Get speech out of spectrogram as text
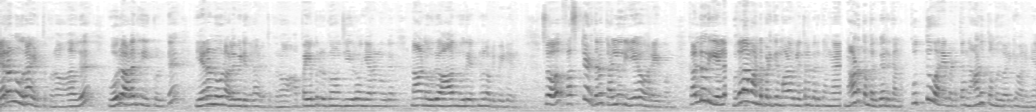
இரநூறா எடுத்துக்கிறோம் அதாவது ஒரு அலகு ஈக்குவல் டு இரநூறு அளவீடுகளாக எடுத்துக்கிறோம் அப்போ எப்படி இருக்கும்? ஜீரோ இரநூறு நானூறு ஆறுநூறு எட்நூறு அப்படி போயிட்டே இருக்கும் ஸோ ஃபஸ்ட் எடுத்தோன்னா கல்லூரி ஏ வரைவோம் கல்லூரி ஏல முதலாம் ஆண்டு படிக்கிற மாணவர்கள் எத்தனை பேர் இருக்காங்க? நானூற்றம்பது பேர் இருக்காங்க. குத்து வரைபடத்தை நானூற்றம்பது வரைக்கும் வரைங்க.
